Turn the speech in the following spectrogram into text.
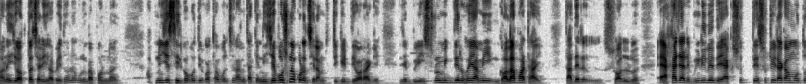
মানেই যে অত্যাচারী হবে এই ধরনের কোনো ব্যাপার নয়। আপনি যে শিল্পপতির কথা বলছেন, আমি তাকে নিজে প্রশ্ন করেছিলাম টিকিট দেওয়ার আগে যে শ্রমিকদের হয়ে আমি গলা পাঠাই তাদের এক হাজার বিড়ি বেঁধে একশো তেষট্টি টাকা মতো,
